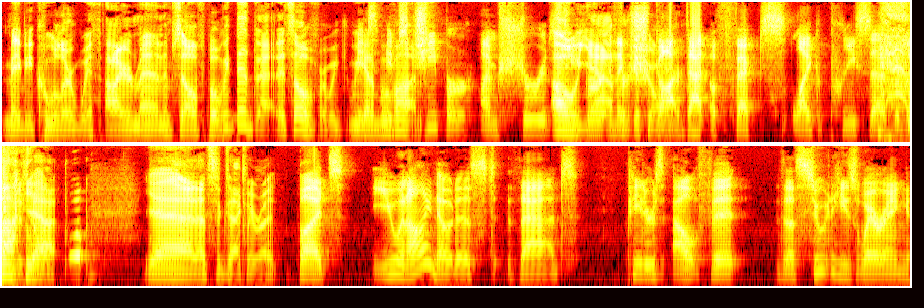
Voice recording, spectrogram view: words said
maybe cooler with Iron Man himself, but we did that. It's over. We we got to move it's on. It's cheaper i'm sure it's Oh, cheaper yeah, and for just sure. got that effects like preset that they just Yeah. like, whoop. Yeah, that's exactly right. But you and I noticed that Peter's outfit, the suit he's wearing,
